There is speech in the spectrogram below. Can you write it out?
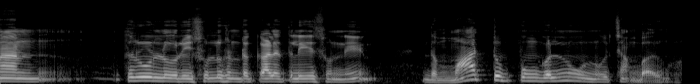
நான் திருவள்ளூரை சொல்லுகின்ற காலத்திலேயே சொன்னேன் இந்த மாட்டு பொங்கல்னு ஒன்று வச்சான் பாருங்கோ.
